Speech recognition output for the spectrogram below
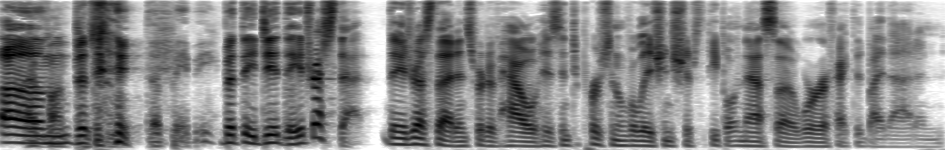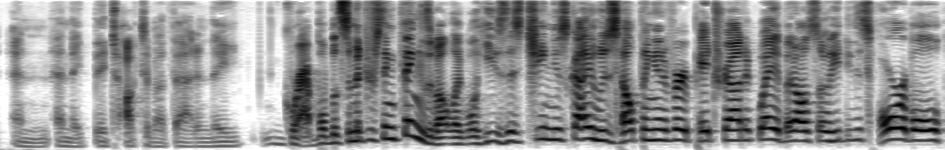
Um, but they, the baby. but they did they addressed that they addressed that and sort of how his interpersonal relationships with people at nasa were affected by that and and and they, they talked about that and they grappled with some interesting things about like well he's this genius guy who's helping in a very patriotic way but also he did this horrible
